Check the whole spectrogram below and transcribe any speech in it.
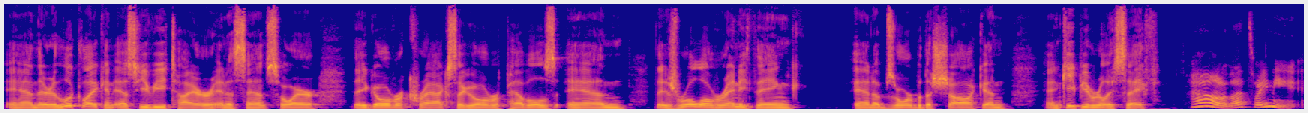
and they look like an SUV tire in a sense, where they go over cracks, they go over pebbles, and they just roll over anything and absorb the shock and and keep you really safe. Oh, that's way neat.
